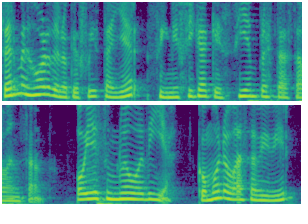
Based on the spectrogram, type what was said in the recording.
Ser mejor de lo que fuiste ayer significa que siempre estás avanzando. Hoy es un nuevo día. ¿Cómo lo vas a vivir?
